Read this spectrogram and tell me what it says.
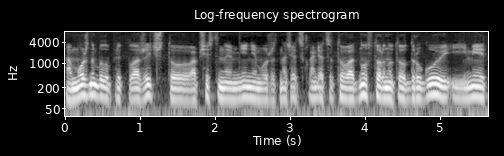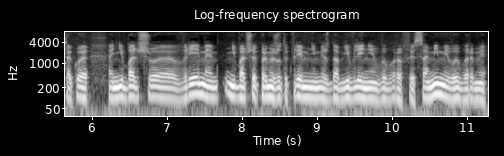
а можно было предположить, что общественное мнение может начать склоняться то в одну сторону, то в другую, и имея такое небольшое время, небольшой промежуток времени между объявлением выборов и самими выборами,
